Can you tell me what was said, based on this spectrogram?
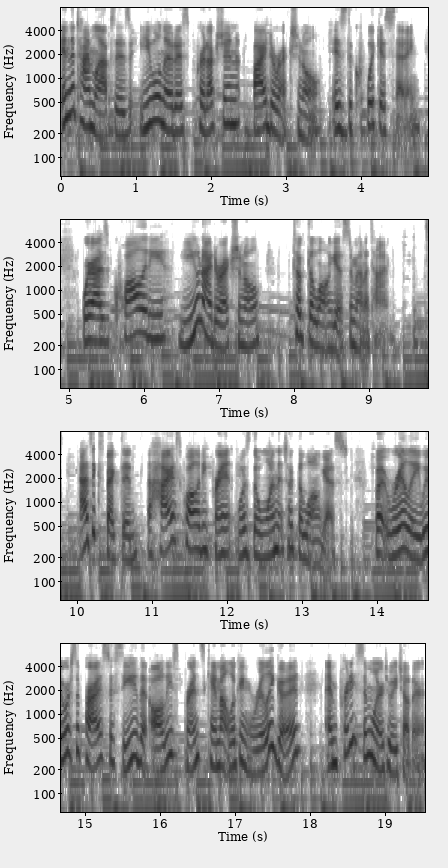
In the time lapses, you will notice production bidirectional is the quickest setting, whereas quality unidirectional took the longest amount of time. As expected, the highest quality print was the one that took the longest. But really, we were surprised to see that all these prints came out looking really good and pretty similar to each other.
